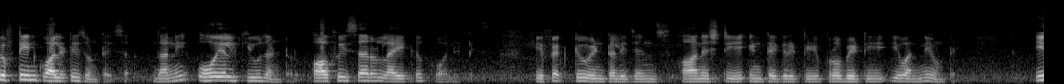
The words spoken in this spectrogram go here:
ఫిఫ్టీన్ క్వాలిటీస్ ఉంటాయి సార్ దాన్ని ఓఎల్క్యూస్ అంటారు. Officer like qualities effective intelligence honesty integrity probity ఇవన్నీ ఉంటాయి. ఈ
